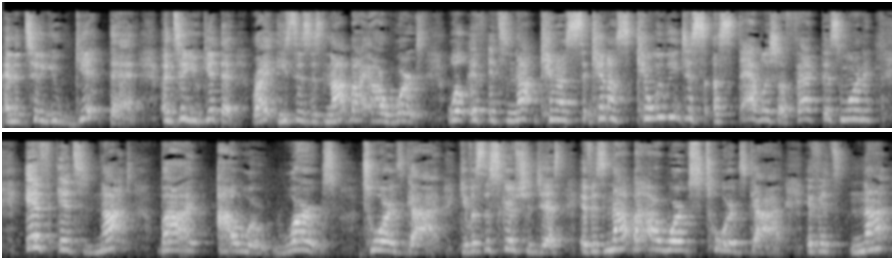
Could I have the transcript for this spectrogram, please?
And until you get that, until you get that, right? He says it's not by our works. Well, if it's not, can I can I can we just establish a fact this morning? If it's not by our works, towards God. Give us the scripture, Jess. If it's not by our works towards God, if it's not,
